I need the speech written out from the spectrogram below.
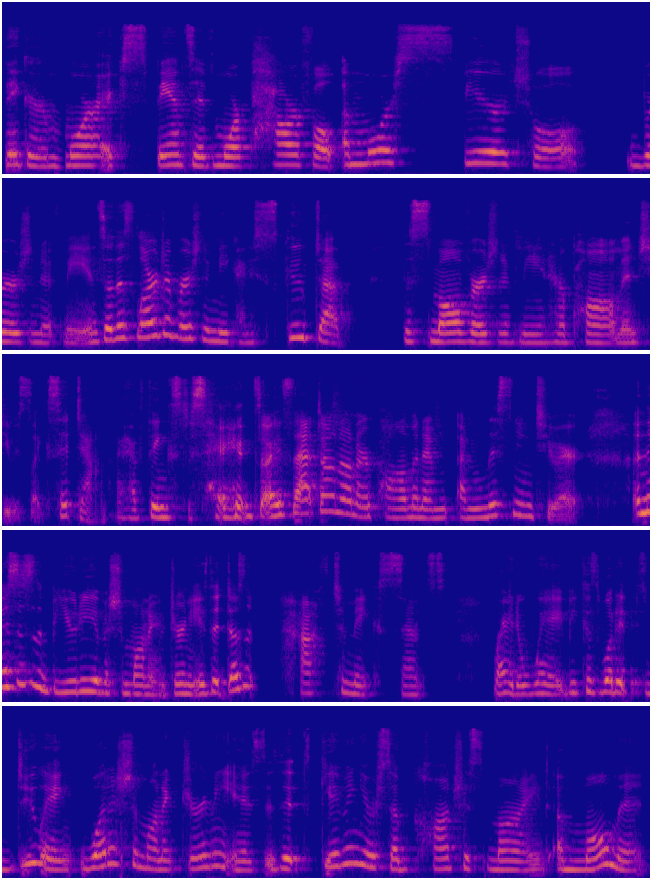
bigger, more expansive, more powerful, a more spiritual version of me. And so this larger version of me kind of scooped up the small version of me in her palm and she was like sit down i have things to say and so i sat down on her palm and i'm i'm listening to her and this is the beauty of a shamanic journey is it doesn't have to make sense right away because what it's doing, what a shamanic journey is, is it's giving your subconscious mind a moment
